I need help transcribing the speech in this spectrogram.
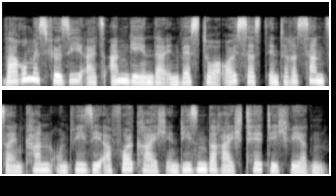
warum es für Sie als angehender Investor äußerst interessant sein kann und wie Sie erfolgreich in diesem Bereich tätig werden.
